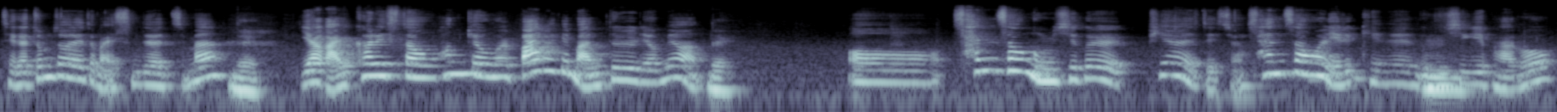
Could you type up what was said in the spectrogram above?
제가 좀 전에도 말씀드렸지만 네. 약 알카리성 환경을 빠르게 만들려면 네. 어, 산성 음식을 피해야 되죠. 산성을 일으키는 음. 음. 식이 바로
